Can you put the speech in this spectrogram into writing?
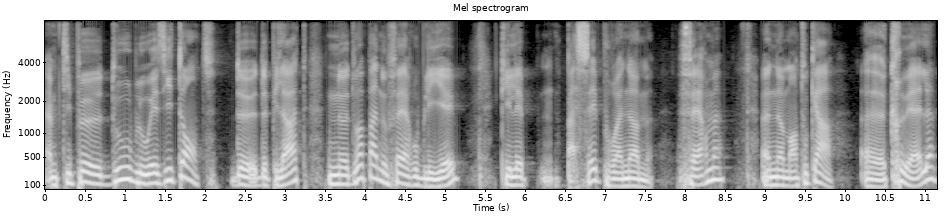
un petit peu double ou hésitante de, Pilate ne doit pas nous faire oublier qu'il est passé pour un homme ferme, un homme en tout cas euh, cruel,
